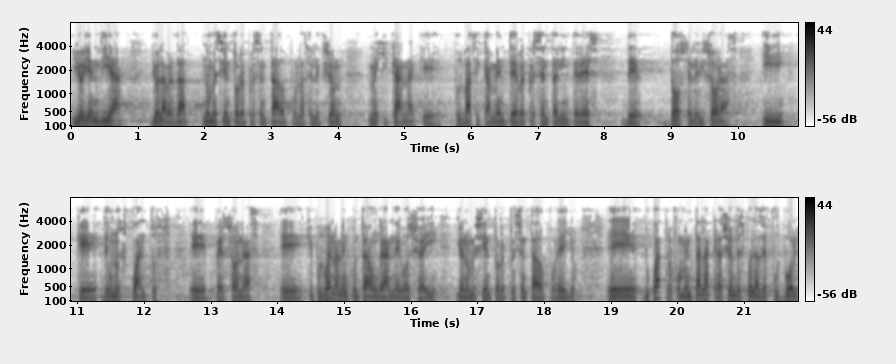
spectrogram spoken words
y hoy en día yo la verdad no me siento representado por la selección mexicana que pues básicamente representa el interés de dos televisoras y que de unos cuantos eh, personas eh, que pues bueno han encontrado un gran negocio ahí. Yo no me siento representado por ello. Eh, cuatro, fomentar la creación de escuelas de fútbol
